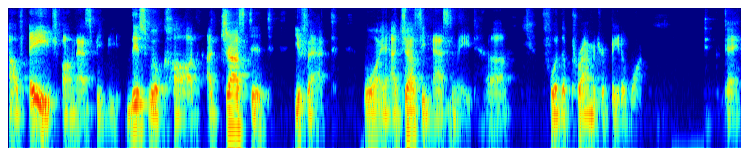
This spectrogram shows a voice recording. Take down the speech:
of age on SPB. This will called adjusted effect or an adjusted estimate uh, for the parameter beta 1. Okay,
